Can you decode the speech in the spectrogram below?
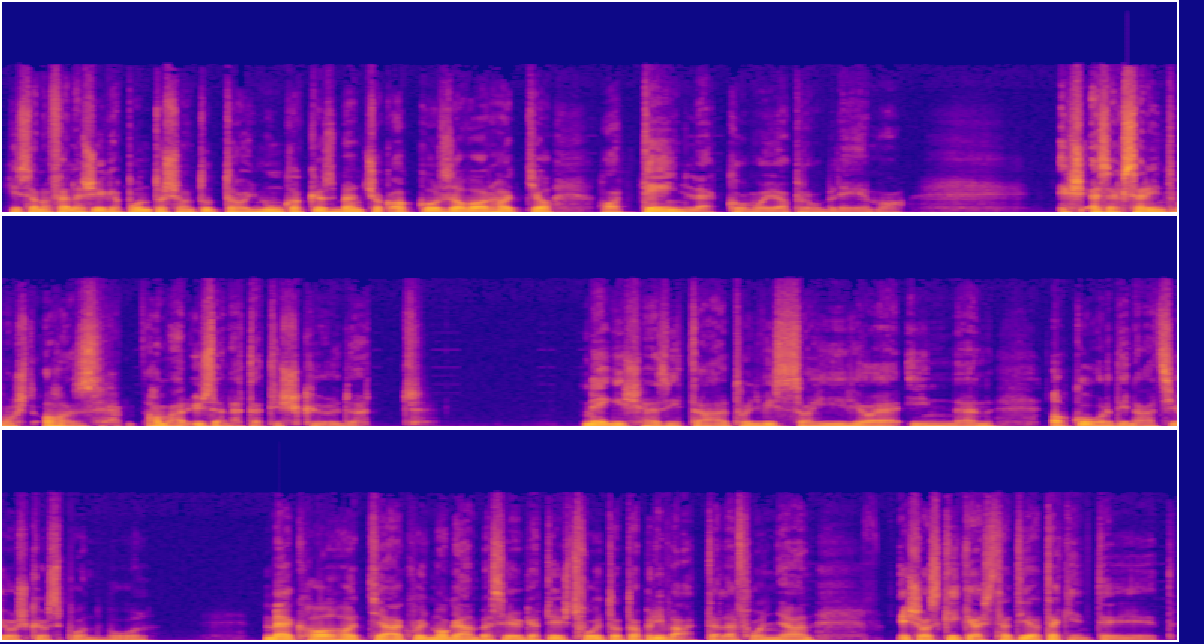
hiszen a felesége pontosan tudta, hogy munka közben csak akkor zavarhatja, ha tényleg komoly a probléma. És ezek szerint most az, ha már üzenetet is küldött. Mégis hezitált, hogy visszahívja-e innen, a koordinációs központból. Meghallhatják, hogy magánbeszélgetést folytat a privát telefonján, és az kikezdheti a tekintélyét.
